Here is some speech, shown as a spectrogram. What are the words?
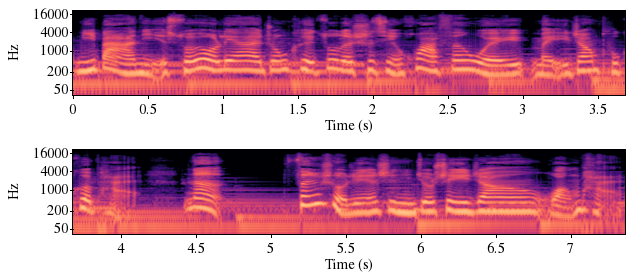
你把你所有恋爱中可以做的事情划分为每一张扑克牌，那分手这件事情就是一张王牌，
